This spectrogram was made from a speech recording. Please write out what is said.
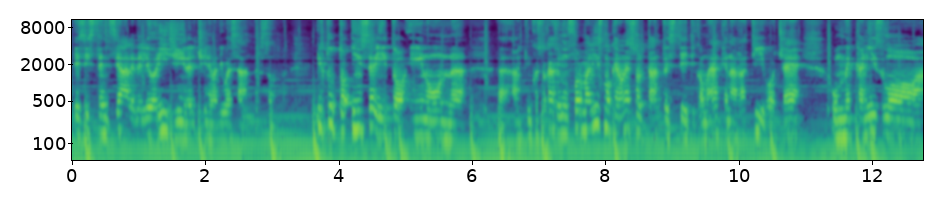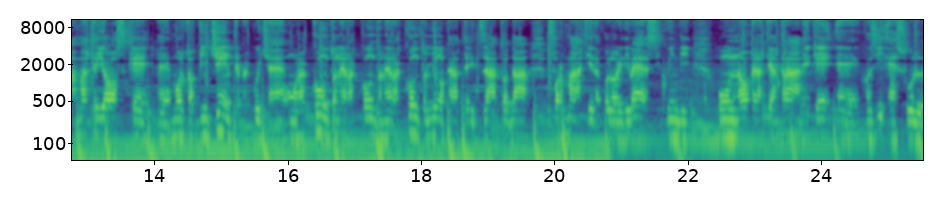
esistenziale delle origini del cinema di Wes Anderson il tutto inserito in un eh, anche in questo caso in un formalismo che non è soltanto estetico ma è anche narrativo, c'è un meccanismo a matriosche eh, molto avvincente per cui c'è un racconto nel racconto nel racconto ognuno caratterizzato da formati e da colori diversi, quindi un'opera teatrale che è così è sul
